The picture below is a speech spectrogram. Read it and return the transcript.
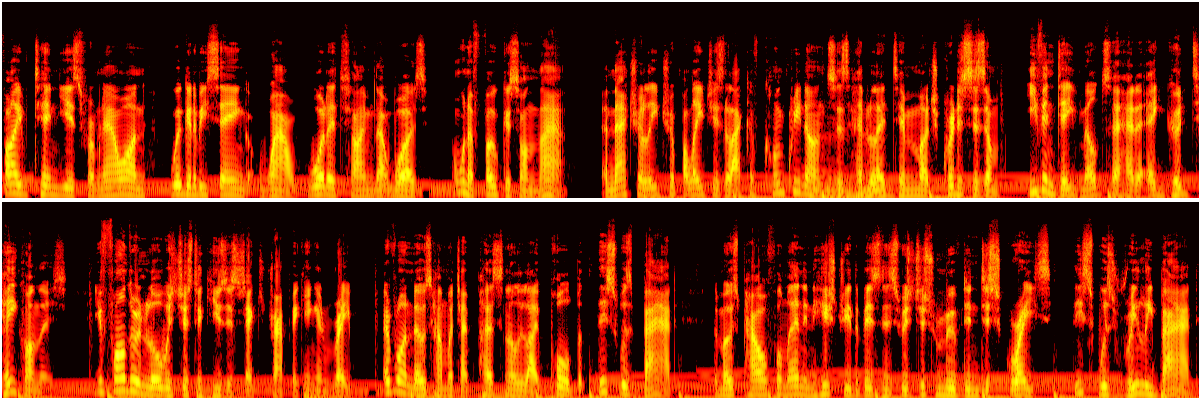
five, ten years from now on, we're going to be saying, wow, what a time that was. I want to focus on that. And naturally, Triple H's lack of concrete answers had led to much criticism. Even Dave Meltzer had a good take on this. Your father in law was just accused of sex trafficking and rape. Everyone knows how much I personally like Paul, but this was bad. The most powerful man in the history of the business was just removed in disgrace. This was really bad.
